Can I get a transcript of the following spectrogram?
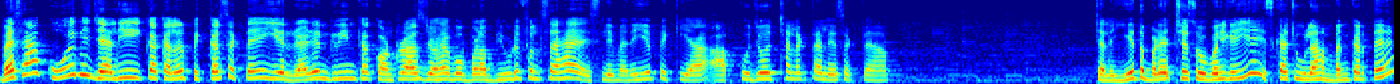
वैसे आप कोई भी जेली का कलर पिक कर सकते हैं। ये रेड एंड ग्रीन का कॉन्ट्रास्ट जो है, वो बड़ा ब्यूटीफुल सा है, इसलिए मैंने ये पिक किया। आपको जो अच्छा लगता है, ले सकते हैं आप। चले ये तो बड़े अच्छे से उबल गई है। इसका चूल्हा हम बंद करते हैं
